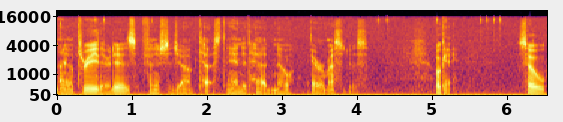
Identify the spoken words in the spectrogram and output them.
903, there it is, finished the job test, and it had no error messages. Okay, so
